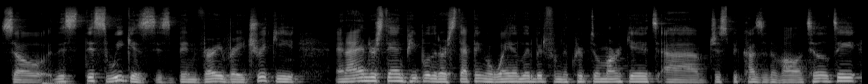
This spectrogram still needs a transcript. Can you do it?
So this this week is has been very very tricky. And I understand people that are stepping away a little bit from the crypto market uh, just because of the volatility.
